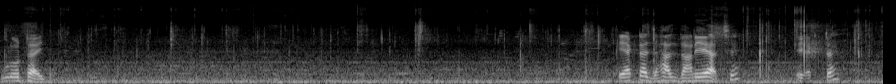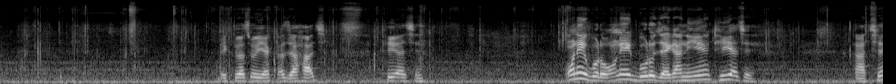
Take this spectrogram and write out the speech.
পুরোটাই। একটা জাহাজ দাঁড়িয়ে আছে, এই একটা। দেখতে পাচ্ছ, ওই একটা জাহাজ। ঠিক আছে। অনেক বড় অনেক বড় জায়গা নিয়ে, ঠিক আছে। আছে।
